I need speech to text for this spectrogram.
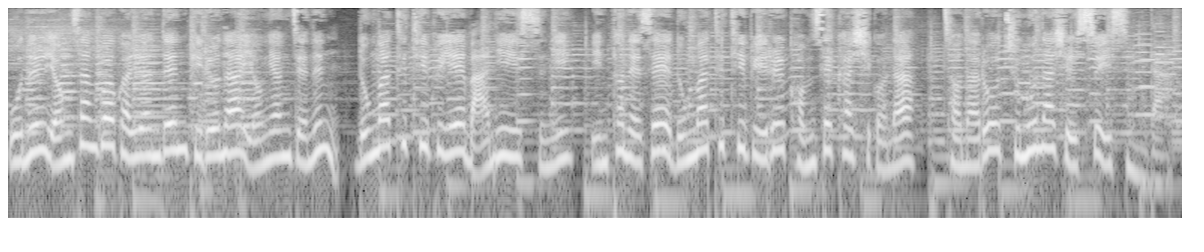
오늘 영상과 관련된 비료나 영양제는 농마트 TV에 많이 있으니 인터넷에 농마트 TV를 검색하시거나 전화로 주문하실 수 있습니다.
